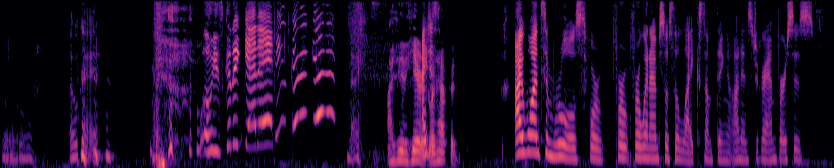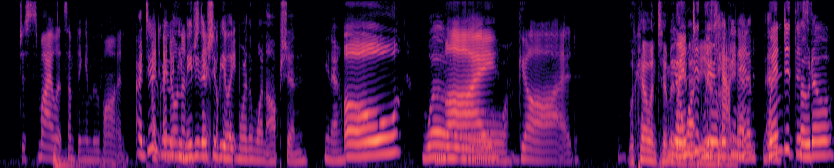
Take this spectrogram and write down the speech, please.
Whoa. Okay. oh, he's gonna get it. He's gonna get it. Nice. I didn't hear it. I what just- happened? I want some rules for for for when I'm supposed to like something on Instagram versus just smile at something and move on. I do I- I don't you. Maybe there understand. should be like wait. more than one option. You know. Oh Whoa. my god. Look how We intimidating When did he this is. were of me. looking at a, happen? at When a did this- photo?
